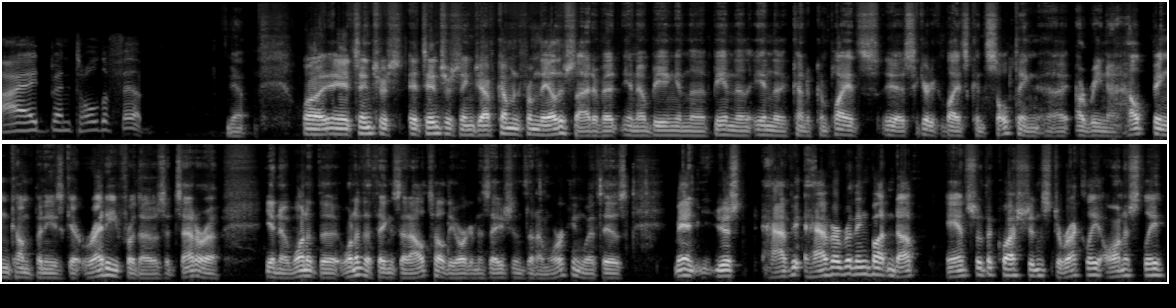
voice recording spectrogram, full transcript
I'd been told a fib. Yeah, well, it's interest. It's interesting, Jeff, coming from the other side of it. You know, being in the being the in the kind of compliance, uh, security compliance consulting uh, arena, helping companies get ready for those, et cetera. You know, one of the one of the things that I'll tell the organizations that I'm working with is, man, you just have have everything buttoned up, answer the questions directly, honestly.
